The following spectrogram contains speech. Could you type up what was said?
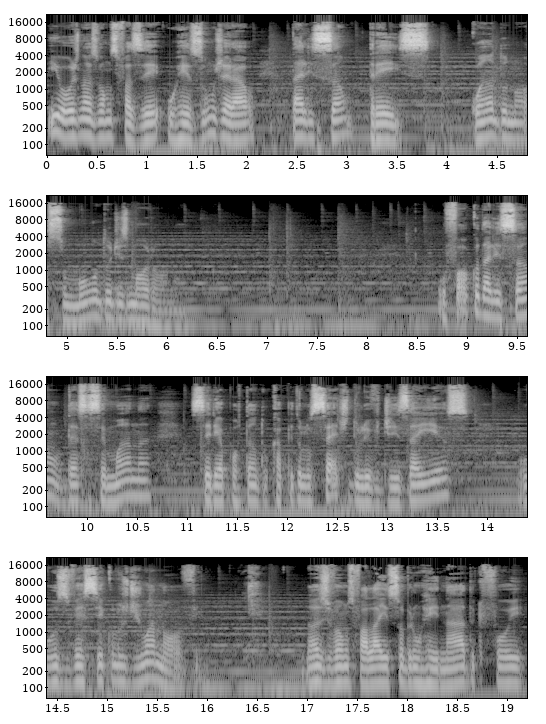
e hoje nós vamos fazer o resumo geral da lição 3, Quando o nosso mundo desmorona. O foco da lição dessa semana seria, portanto, o capítulo 7 do livro de Isaías, os versículos de 1 a 9. Nós vamos falar aí sobre um reinado que foi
